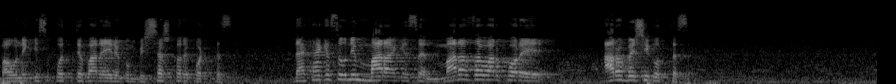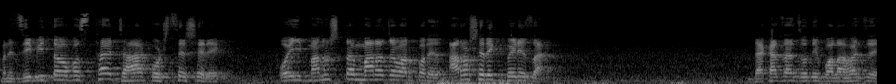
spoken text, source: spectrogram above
বা উনি কিছু করতে পারে এরকম বিশ্বাস করে করতেছে। দেখা গেছে উনি মারা গেছেন, মারা যাওয়ার পরে আরও বেশি করতেছে। মানে জীবিত অবস্থায় যা করছে সেরেক, ওই মানুষটা মারা যাওয়ার পরে আরও সেরেক বেড়ে যায়। দেখা যায় যদি বলা হয় যে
